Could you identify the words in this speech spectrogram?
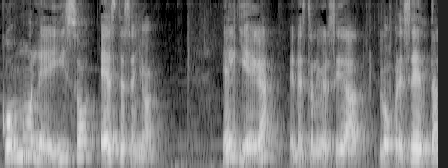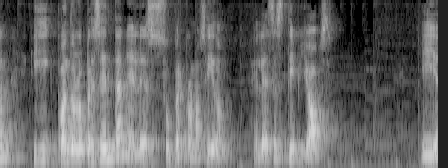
¿Cómo le hizo este señor? Él llega en esta universidad, lo presentan y cuando lo presentan, él es súper conocido. Él es Steve Jobs. Y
